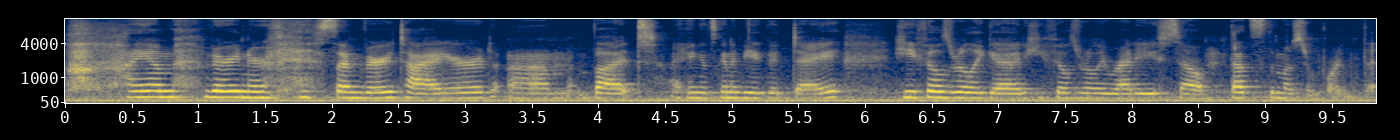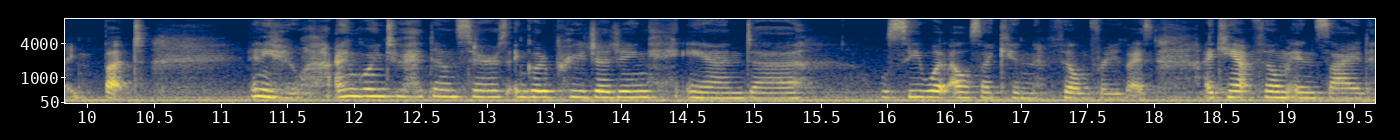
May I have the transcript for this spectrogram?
I am very nervous. I'm very tired, um, but I think it's going to be a good day. He feels really good. He feels really ready. So that's the most important thing. But anywho, I'm going to head downstairs and go to prejudging and uh, we'll see what else I can film for you guys. I can't film inside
